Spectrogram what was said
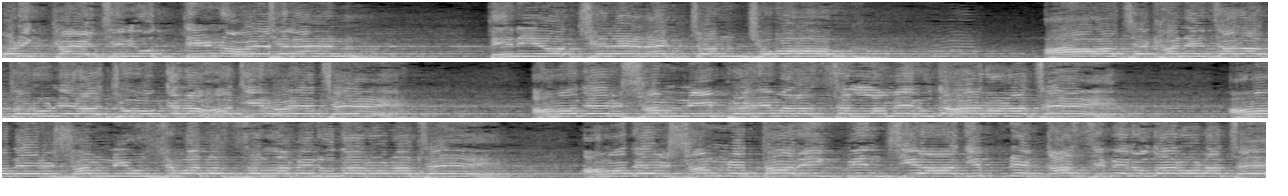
পরীক্ষায় যিনি উত্তীর্ণ হয়েছিলেন, তিনিও ছিলেন একজন আজ এখানে যারা তরুণেরা, যুবকেরা হাজির হয়েছে, আমাদের সামনে ইব্রাহিম আলাইসাল্লামের উদাহরণ আছে। আমাদের সামনে ইউসুফ আলাইসাল্লামের উদাহরণ আছে। আমাদের সামনে তারিক বিন জিয়াদ ইবনে কাসিমের উদাহরণ আছে।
